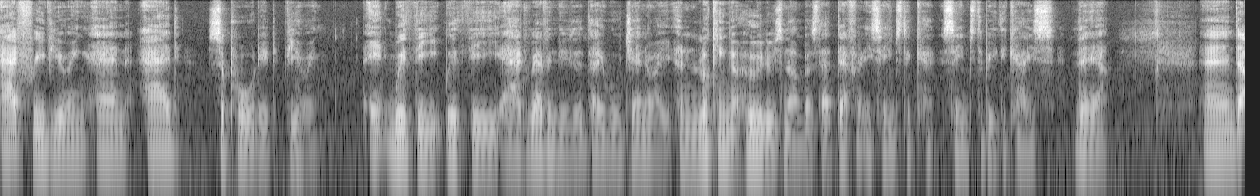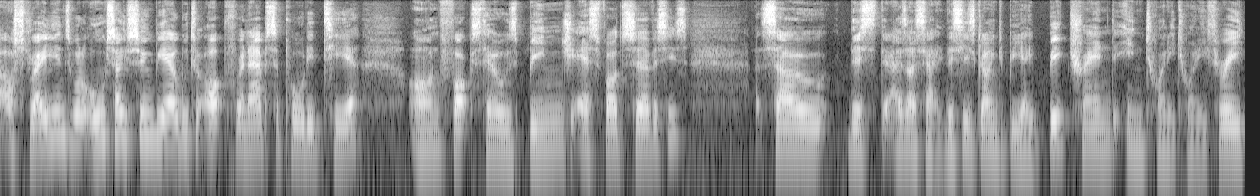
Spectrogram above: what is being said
ad free viewing and ad supported viewing it, with the with the ad revenue that they will generate. And looking at Hulu's numbers, that definitely seems to seems to be the case there. And uh, Australians will also soon be able to opt for an ad-supported tier on Foxtel's binge SVOD services. So this as I say, this is going to be a big trend in 2023.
